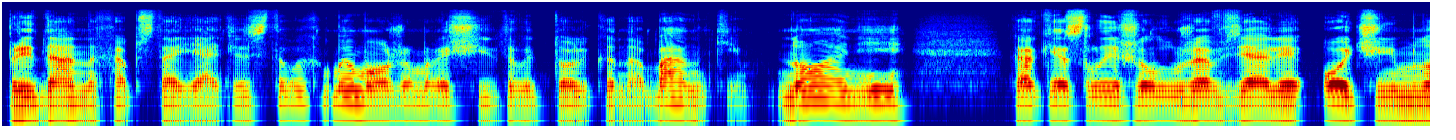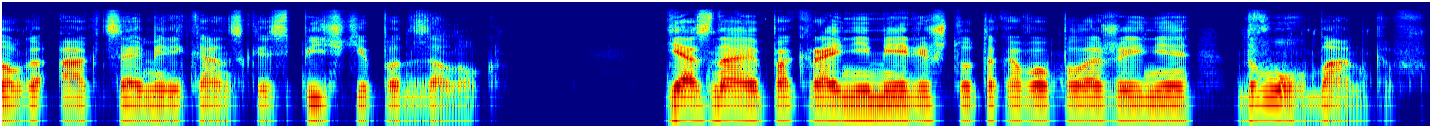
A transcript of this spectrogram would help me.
При данных обстоятельствах мы можем рассчитывать только на банки, но они, как я слышал, уже взяли очень много акций американской спички под залог. Я знаю, по крайней мере, что таково положение двух банков.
